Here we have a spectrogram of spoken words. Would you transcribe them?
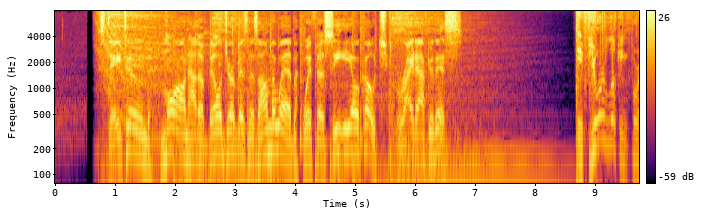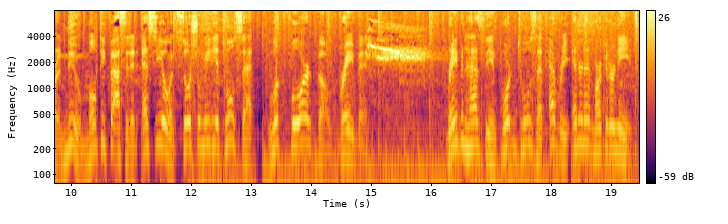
Stay tuned. More on how to build your business on the web with the CEO Coach right after this. If you're looking for a new multifaceted SEO and social media toolset, look for the Raven. Raven has the important tools that every internet marketer needs.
